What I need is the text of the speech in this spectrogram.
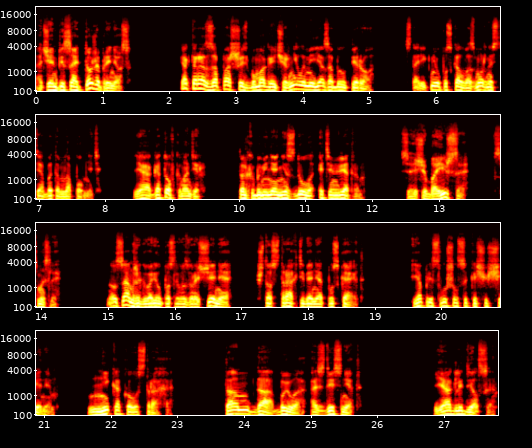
«А чем писать, тоже принес?» Как-то раз, запасшись бумагой и чернилами, я забыл перо. Старик не упускал возможности об этом напомнить. «Я готов, командир. Только бы меня не сдуло этим ветром». «Все еще боишься?» «В смысле?» «Ну, сам же говорил после возвращения, что страх тебя не отпускает». Я прислушался к ощущениям. Никакого страха. Там, да, было, а здесь нет. Я огляделся.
